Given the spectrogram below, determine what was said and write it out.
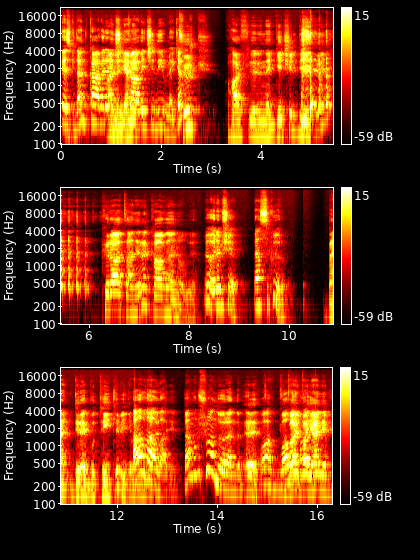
eskiden kahveler Aynen, içildiği, yani kahve içildiği bir mekan. Türk harflerine geçildiği gibi kıraathaneler kahvehane oluyor. Ve öyle bir şey yok. Ben sıkıyorum. Ben direkt bu teyitli bilgi. Ben Allah bunları- Allah. Ben bunu şu anda öğrendim. Evet. Vallahi vallahi. yani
